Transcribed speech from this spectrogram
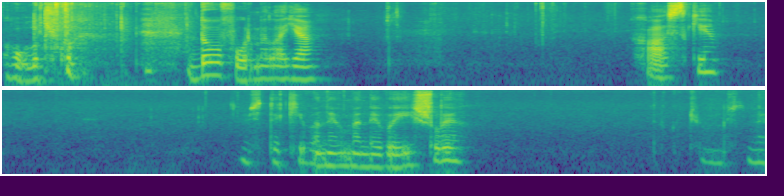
голочку. Дооформила я хаски. Ось такі вони в мене вийшли. Так, чомусь не,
